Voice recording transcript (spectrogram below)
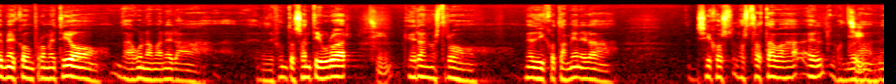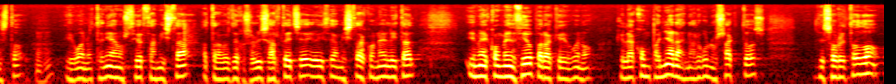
ahí me comprometió de alguna manera el difunto Santi Uruar, Sí. que era nuestro médico también, era mis hijos los trataba él cuando Sí. eran esto y bueno teníamos cierta amistad a través de José Luis Arteche yo hice amistad con él y tal y me convenció para que bueno que le acompañara en algunos actos de sobre todo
